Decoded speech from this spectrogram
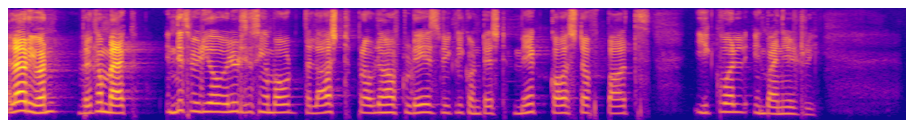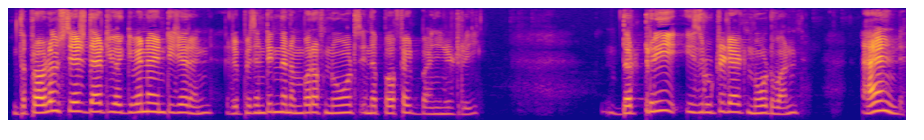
Hello everyone, welcome back. In this video, we'll be discussing about the last problem of today's weekly contest, make cost of paths equal in binary tree. The problem states that you are given an integer n representing the number of nodes in the perfect binary tree. The tree is rooted at node 1 and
